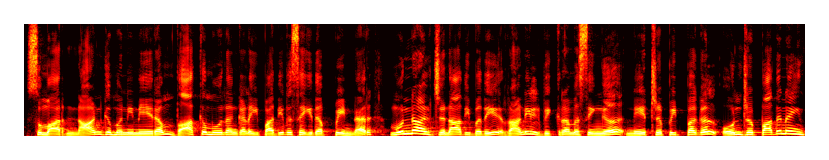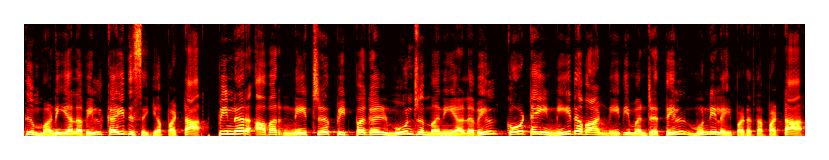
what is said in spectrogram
சுமார் நான்கு மணி நேரம் வாக்குமூலங்களை பதிவு செய்த பின்னர் முன்னாள் ஜனாதிபதி ரணில் விக்ரமசிங்க நேற்று பிற்பகல் ஒன்று பதினைந்து மணியளவில் கைது செய்யப்பட்டார். பின்னர் அவர் நேற்று பிற்பகல் மூன்று மணியளவில் கோட்டை நீதவான் நீதிமன்றத்தில் முன்னிலைப்படுத்தப்பட்டார்.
